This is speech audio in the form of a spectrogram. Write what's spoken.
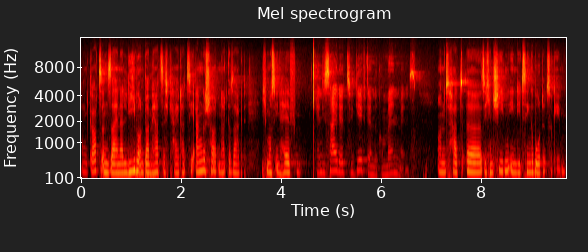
Und Gott in seiner Liebe und Barmherzigkeit hat sie angeschaut und hat gesagt, ich muss ihnen helfen. And decided to give them the commandments. Und hat äh, sich entschieden, ihnen die zehn Gebote zu geben.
